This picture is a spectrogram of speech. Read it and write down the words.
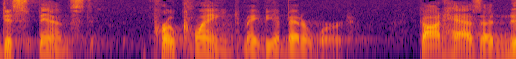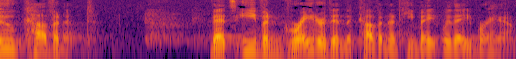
dispensed, proclaimed may be a better word. God has a new covenant that's even greater than the covenant he made with Abraham.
